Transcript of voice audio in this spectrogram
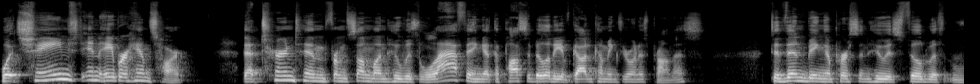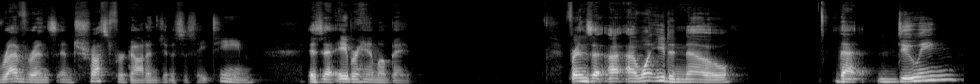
What changed in Abraham's heart that turned him from someone who was laughing at the possibility of God coming through on his promise to then being a person who is filled with reverence and trust for God in Genesis 18 is that Abraham obeyed. Friends, I, I want you to know that doing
